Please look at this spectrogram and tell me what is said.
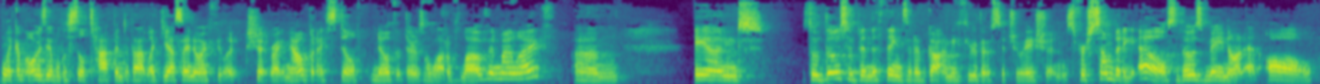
Like I'm always able to still tap into that. Like, yes, I know I feel like shit right now, but I still know that there's a lot of love in my life. Um, and so those have been the things that have gotten me through those situations. For somebody else, those may not at all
